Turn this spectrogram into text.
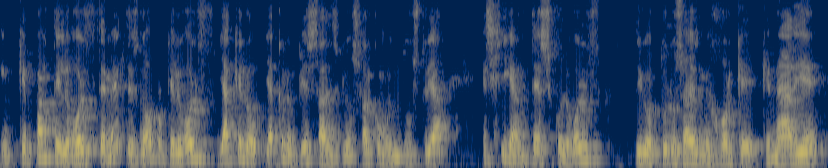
en, qué parte del golf te metes, ¿no? Porque el golf, ya que lo, ya que lo empiezas a desglosar como industria, es gigantesco. El golf, digo, tú lo sabes mejor que, que nadie,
